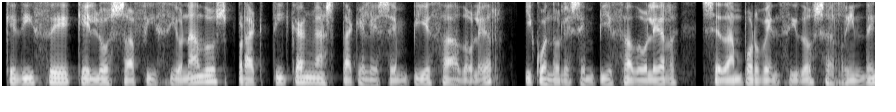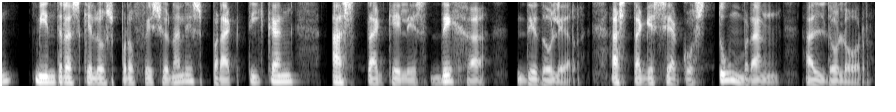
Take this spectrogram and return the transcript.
que dice que los aficionados practican hasta que les empieza a doler y cuando les empieza a doler se dan por vencidos, se rinden, mientras que los profesionales practican hasta que les deja de doler, hasta que se acostumbran al dolor.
